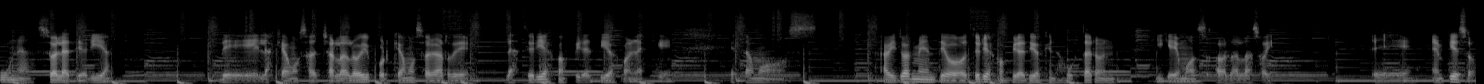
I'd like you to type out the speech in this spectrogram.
una sola teoría de las que vamos a charlar hoy, porque vamos a hablar de las teorías conspirativas con las que estamos habitualmente, o teorías conspirativas que nos gustaron y queremos hablarlas hoy. Eh, empiezo.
